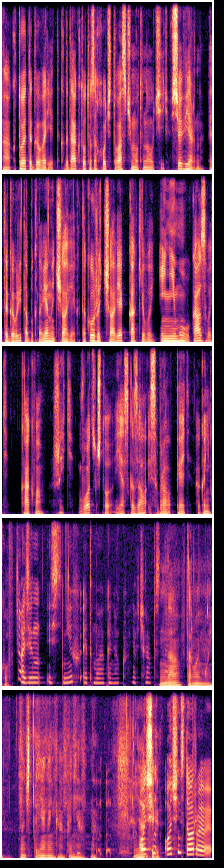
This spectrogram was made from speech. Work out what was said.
кто это говорит, когда кто-то захочет вас чему-то научить. Все верно. Это говорит обыкновенный человек, такой же человек, как и вы. И не ему указывать, как вам жить. Вот что я сказал и собрал пять огоньков. Один из них — это мой огонек. Я вчера поставила. Да, второй мой. Значит, три огонька, понятно. Я очень, всегда- очень здорово,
